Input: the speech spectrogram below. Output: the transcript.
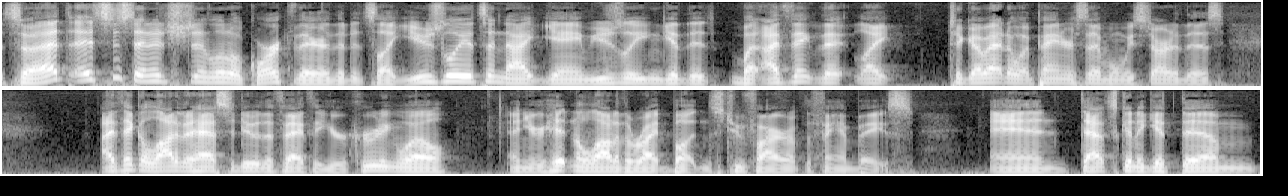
So that it's just an interesting little quirk there that it's like usually it's a night game. Usually you can get this, but I think that like to go back to what Painter said when we started this, I think a lot of it has to do with the fact that you're recruiting well and you're hitting a lot of the right buttons to fire up the fan base, and that's going to get them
